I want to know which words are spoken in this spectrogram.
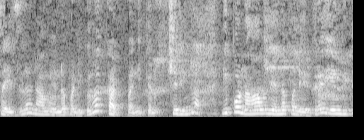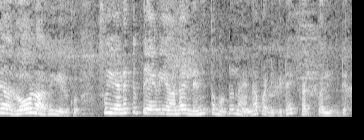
சைஸில் நாம் என்ன பண்ணிக்கணும்? கட் பண்ணிக்கணும். சரிங்களா? இப்போ நான் வந்து என்ன பண்ணியிருக்கிறேன்? என்கிட்ட ரோலாகவே இருக்கும். ஸோ எனக்கு தேவையான லென்த்தை மட்டும் நான் என்ன பண்ணிக்கிட்டேன்? கட் பண்ணிக்கிட்டேன்.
